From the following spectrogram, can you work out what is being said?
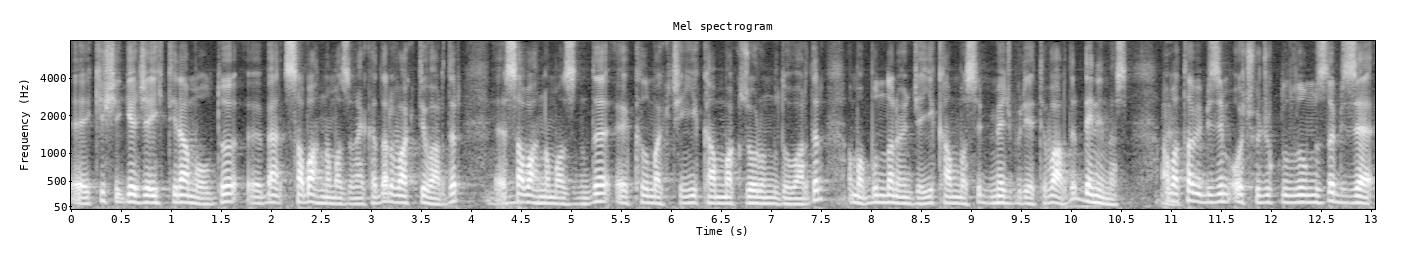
E, kişi gece ihtilam oldu. E, ben sabah namazına kadar vakti vardır. E, sabah namazında e, kılmak için yıkanmak zorunluluğu vardır. Ama bundan önce yıkanması bir mecburiyeti vardır denilmez. Ama tabii bizim o çocukluluğumuzda bize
